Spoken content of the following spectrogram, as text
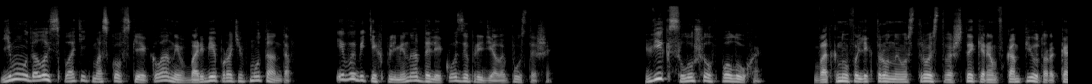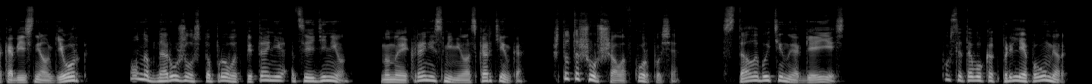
Ему удалось сплотить московские кланы в борьбе против мутантов и выбить их племена далеко за пределы пустоши. Вик слушал в полухо. Воткнув электронное устройство штекером в компьютер, как объяснял Георг, он обнаружил, что провод питания отсоединен, но на экране сменилась картинка, что-то шуршало в корпусе. Стало быть, энергия есть. После того, как Прилепа умер,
